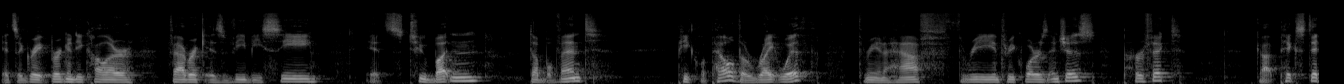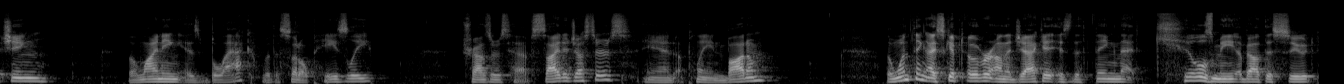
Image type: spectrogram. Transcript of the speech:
It's a great burgundy color. Fabric is VBC. It's two button, double vent, peak lapel, the right width, three and a half, three and three quarters inches. Perfect. Got pick stitching. The lining is black with a subtle paisley. Trousers have side adjusters and a plain bottom. The one thing I skipped over on the jacket is the thing that kills me about this suit.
